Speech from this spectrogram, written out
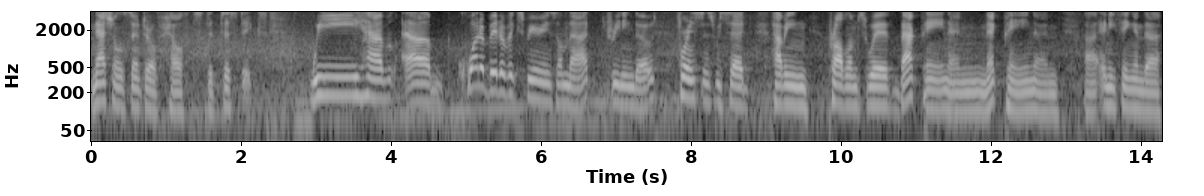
National Center of Health Statistics. We have um, quite a bit of experience on that, treating those. For instance, we said having problems with back pain and neck pain and uh, anything in the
